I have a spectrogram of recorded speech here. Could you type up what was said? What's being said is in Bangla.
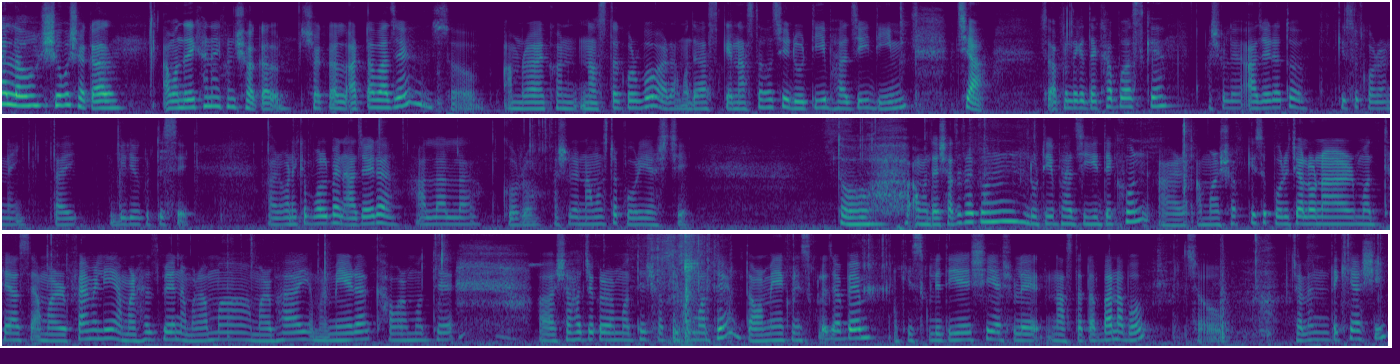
হ্যালো, শুভ সকাল। আমাদের এখানে এখন সকাল। সকাল আটটা বাজে সো আমরা এখন নাস্তা করব, আর আমাদের আজকে নাস্তা হচ্ছে রুটি, ভাজি, ডিম, চা। সো আপনাদেরকে দেখাবো আজকে। আসলে আজাইরা তো কিছু করার নাই, তাই ভিডিও করতেছে। আর অনেকে বলবেন, আজাইরা, আল্লাহ আল্লাহ করো। আসলে নামাজটা পড়ে আসছে। তো আমাদের সাথে থাকুন, রুটি ভাজি দেখুন, আর আমার সব কিছু পরিচালনার মধ্যে আছে আমার ফ্যামিলি আমার হাজব্যান্ড আমার আম্মা, আমার ভাই, আমার মেয়েরা খাওয়ার মধ্যে সাহায্য করার মধ্যে সব কিছুর মধ্যে। তো আমার মেয়ে এখন স্কুলে যাবে, ওকে স্কুলে দিয়ে এসে আসলে নাস্তাটা বানাবো। সো চলেন দেখে আসি।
